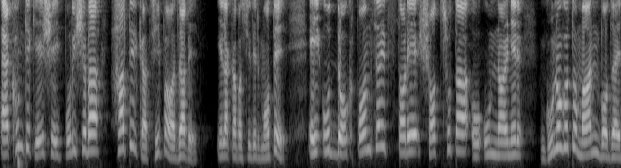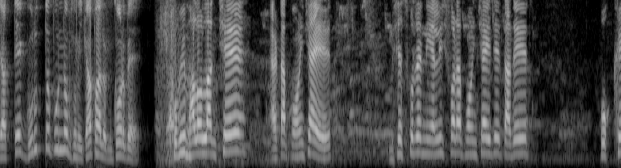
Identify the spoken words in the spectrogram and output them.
এখন থেকে সেই পরিষেবা হাতের কাছেই পাওয়া যাবে। এলাকাবাসীদের মতে, এই উদ্যোগ পঞ্চায়েত স্তরে স্বচ্ছতা ও উন্নয়নের গুণগত মান বজায় রাখতে গুরুত্বপূর্ণ ভূমিকা পালন করবে। খুবই ভালো লাগছে একটা পঞ্চায়েত, বিশেষ করে নিয়ালিশপাড়া পঞ্চায়েতে তাদের পক্ষে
